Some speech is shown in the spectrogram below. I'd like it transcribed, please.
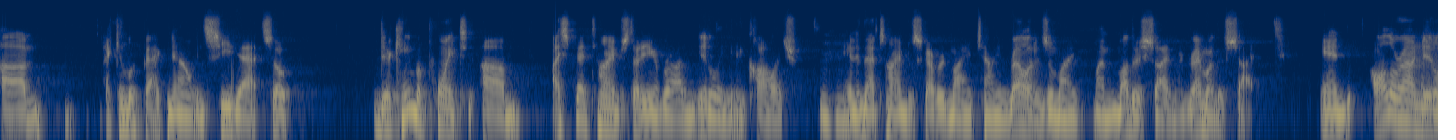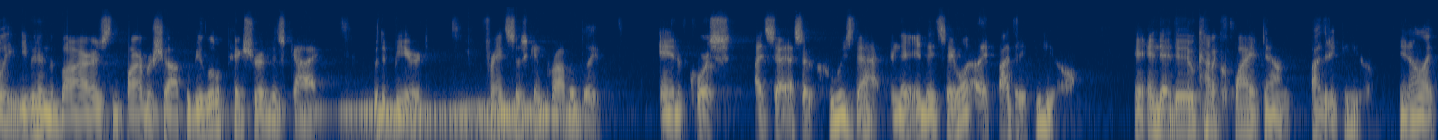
um, I can look back now and see that. So there came a point. Um, I spent time studying abroad in Italy in college Mm-hmm. And in that time, discovered my Italian relatives on my, my mother's side, my grandmother's side. And all around Italy, even in the bars, the barber shop, would be a little picture of this guy with a beard, Franciscan probably. And of course, I said, I said, who is that? And, they, and they'd say, well, like Padre Pio. And they, they would kind of quiet down, Padre Pio. You know, like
